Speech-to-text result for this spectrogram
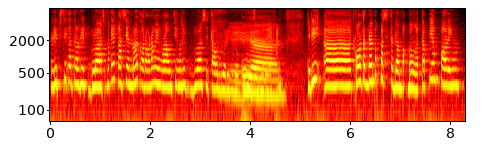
lipstick atau lip gloss. Makanya kasihan banget orang-orang yang launching lip gloss di tahun 2020 Iya. sebenarnya kan. Jadi uh, kalau terdampak pasti terdampak banget, tapi yang paling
